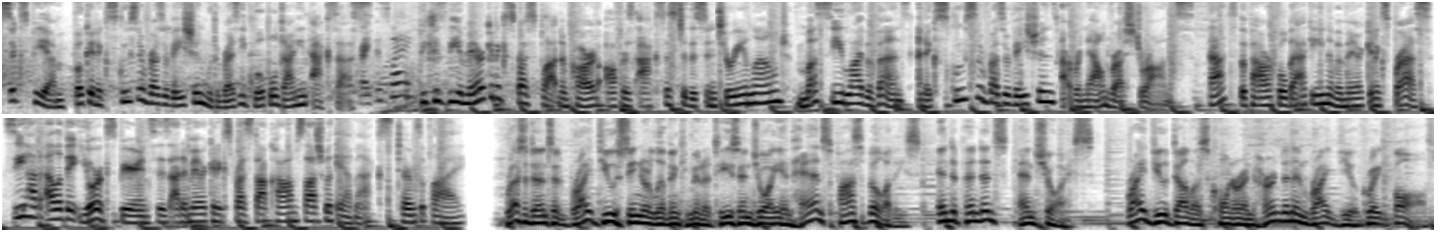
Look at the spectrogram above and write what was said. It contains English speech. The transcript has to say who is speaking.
Speaker 1: 6 p.m., book an exclusive reservation with Resy Global Dining Access.
Speaker 2: Right this way.
Speaker 1: Because the American Express Platinum Card offers access to the Centurion Lounge, must see live events, and exclusive reservations at renowned restaurants. That's the powerful backing of American Express. See how to elevate your experiences at AmericanExpress.com slash with Amex. Terms apply.
Speaker 3: Residents at Brightview Senior Living Communities enjoy enhanced possibilities, independence, and choice. Brightview Dulles Corner in Herndon and Brightview, Great Falls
